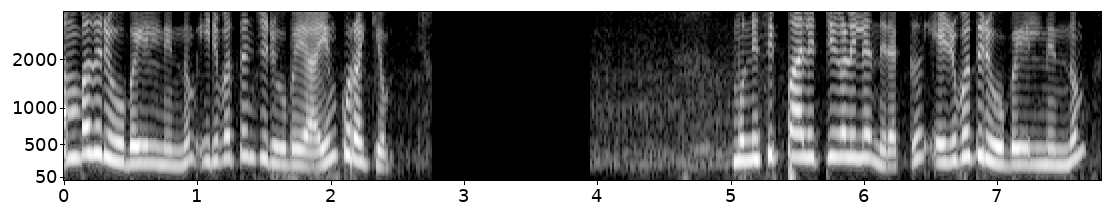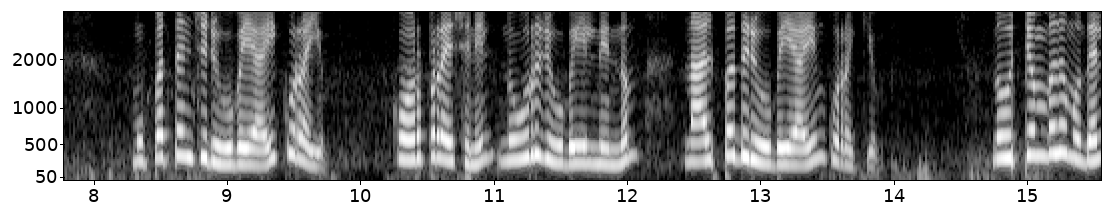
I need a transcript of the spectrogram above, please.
അമ്പത് രൂപയിൽ നിന്നും ഇരുപത്തഞ്ച് രൂപയായും കുറയ്ക്കും. മുനിസിപ്പാലിറ്റികളിലെ നിരക്ക് എഴുപത് രൂപയിൽ നിന്നും മുപ്പത്തഞ്ച് രൂപയായി കുറയും. കോർപ്പറേഷനിൽ നൂറ് രൂപയിൽ നിന്നും നാൽപ്പത് രൂപയായും കുറയ്ക്കും. നൂറ്റമ്പത് മുതൽ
